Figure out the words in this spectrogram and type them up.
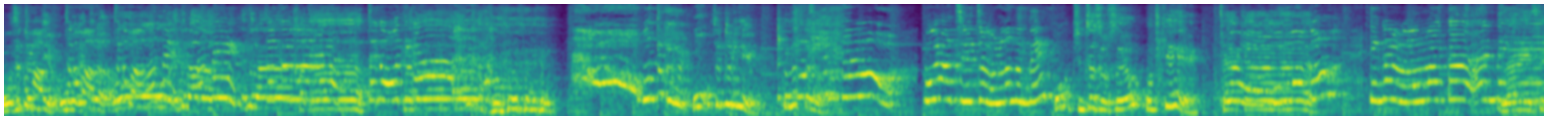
오 세토리님 오 잠깐만, 얘들아 잠깐만, 오, 안 돼, 얘들아 안 돼. 얘들아 가자 잠깐 어디가? 어떡해? 오 세토리님 끝났어요 있어요. 뭐야 진짜 몰랐는데? 어 진짜 줬어요 어떻게 이걸 못 먹어? 이걸 못 먹어 안돼. 나이스.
